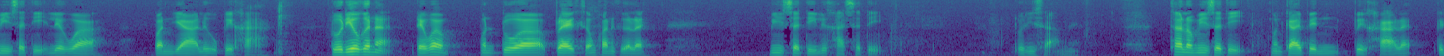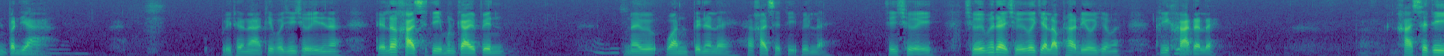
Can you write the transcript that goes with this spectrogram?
มีสติเรียกว่าปัญญาหรืออุเบกขา ตัวเดียวกันนะแต่ว่ามันตัวแปลสำคัญคืออะไร มีสติหรือขาดสติ ตัวที่สามเนี่ยถ้าเรามีสติมันกลายเป็นเบกขาและเป็นปัญญา เวทนาที่ว่าเฉยๆนี่นะแต่ถ้าขาดสติมันกลายเป็นในวันเป็นอะไร ถ้าขาดสติเป็นอะไรเฉยๆเฉยไม่ได้เฉยก็จะหลับท่าเดียวใช่ไหมนี่ขาดอะไร ขาดสติ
